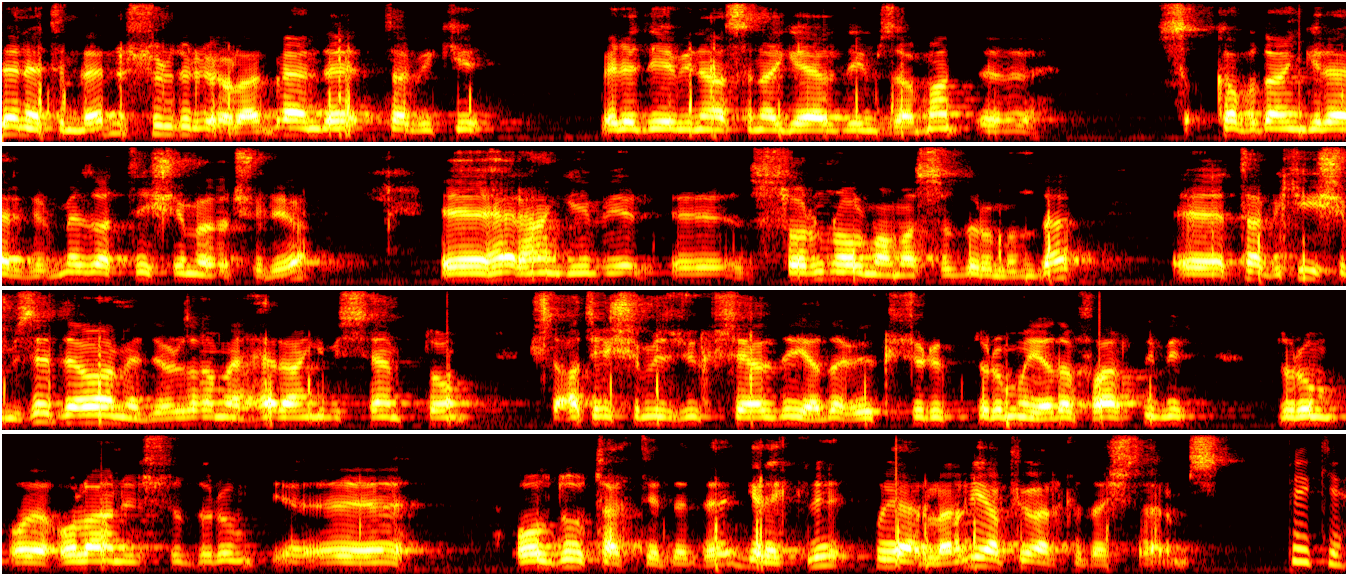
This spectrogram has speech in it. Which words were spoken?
denetimlerini sürdürüyorlar. Ben de tabii ki belediye binasına geldiğim zaman e, kapıdan girer girmez ateşim ölçülüyor. E, herhangi bir sorun olmaması durumunda tabii ki işimize devam ediyoruz ama herhangi bir semptom işte ateşimiz yükseldi ya da öksürük durumu ya da farklı bir durum e, olağanüstü durum e, olduğu takdirde de gerekli uyarıları yapıyor arkadaşlarımız. Peki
